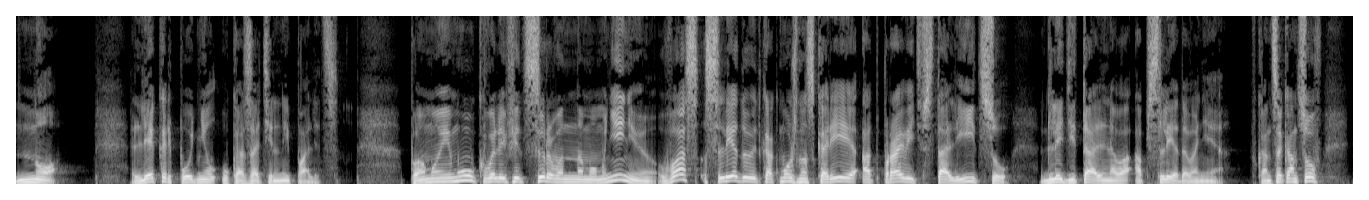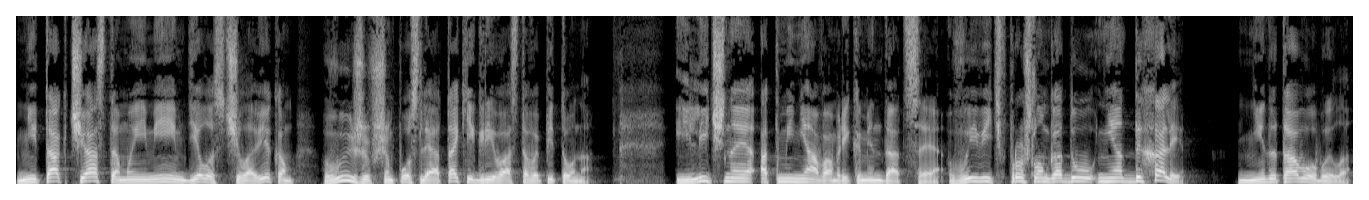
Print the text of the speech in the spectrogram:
Но лекарь поднял указательный палец. По моему квалифицированному мнению, вас следует как можно скорее отправить в столицу для детального обследования. В конце концов, не так часто мы имеем дело с человеком, выжившим после атаки гривастого питона. И личная от меня вам рекомендация. Вы ведь в прошлом году не отдыхали? Не до того было.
